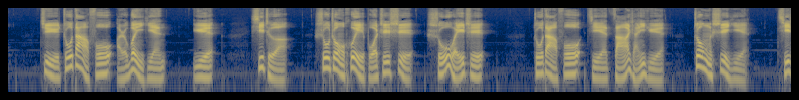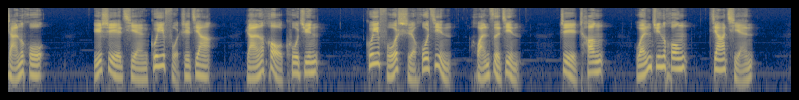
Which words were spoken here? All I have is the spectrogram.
惧诸大夫而问焉，曰：“昔者书仲惠伯之事，孰为之？”诸大夫皆杂然曰：“仲是也。”其然乎？于是遣归府之家，然后哭君。归府使乎晋，还自晋，至称闻君薨，加前，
